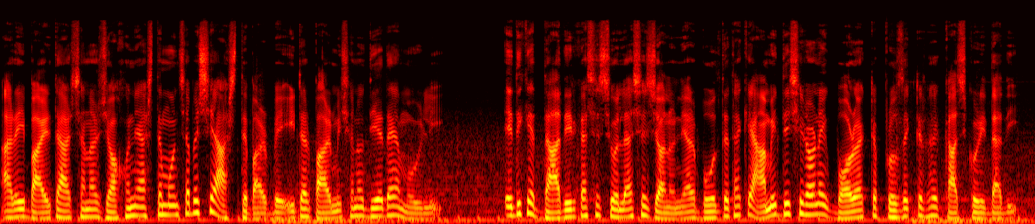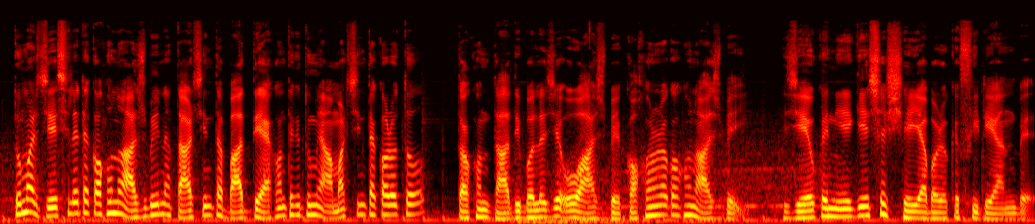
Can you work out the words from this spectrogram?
আর এই বাড়িতে আর্চানার যখনই আসতে মন চাবে সে আসতে পারবে, এটার পারমিশনও দিয়ে দেয় মুরলি। এদিকে দাদির কাছে চলে আসে জননী আর বলতে থাকে, আমি দেশের অনেক বড় একটা প্রজেক্টের হয়ে কাজ করি, দাদি। তোমার যে ছেলেটা কখনো আসবেই না, তার চিন্তা বাদ দিয়ে এখন থেকে তুমি আমার চিন্তা করো তো? তখন দাদি বলে যে, ও আসবে, কখনো না কখনো আসবেই। যে ওকে নিয়ে গিয়েছে, সেই আবার ওকে ফিরিয়ে আনবে।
